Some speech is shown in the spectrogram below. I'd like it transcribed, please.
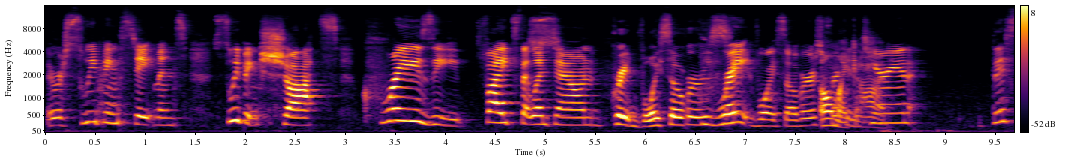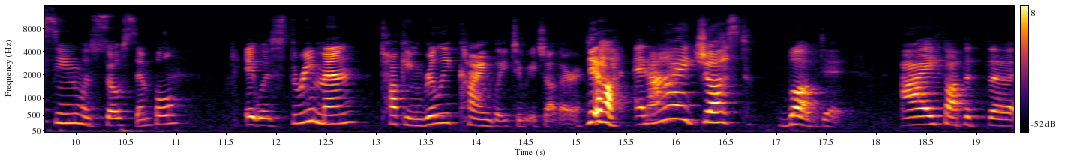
There were sweeping statements, sweeping shots, crazy fights that went down, Great voiceovers. great voiceovers. Oh my God. Tyrion. This scene was so simple. It was three men talking really kindly to each other Yeah. and I just loved it. I thought that the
